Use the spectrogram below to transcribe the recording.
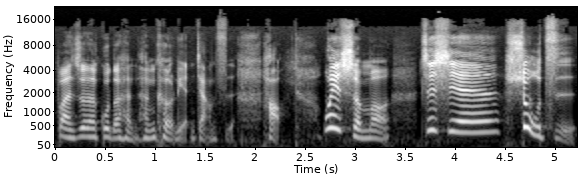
不然真的过得很很可怜这样子。好，为什么这些庶子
